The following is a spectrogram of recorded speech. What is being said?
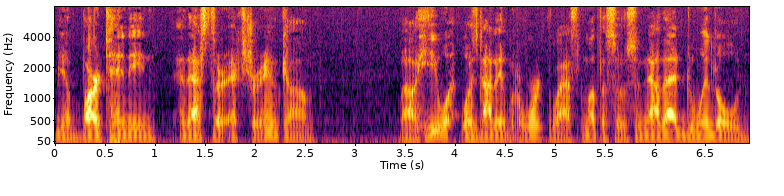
you know, bartending, and that's their extra income well, he was not able to work the last month or so. So now that dwindled,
